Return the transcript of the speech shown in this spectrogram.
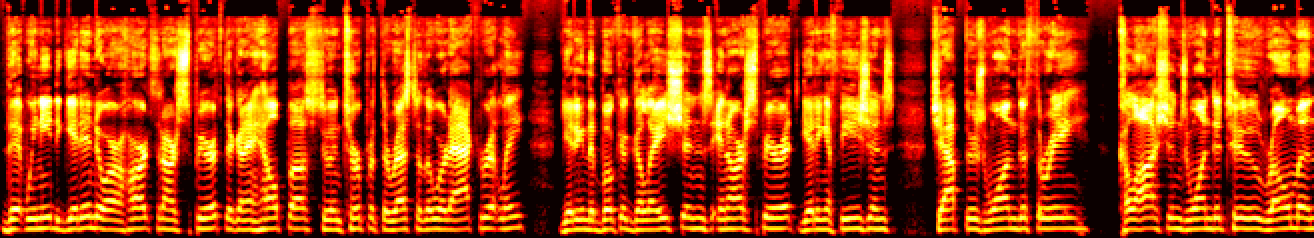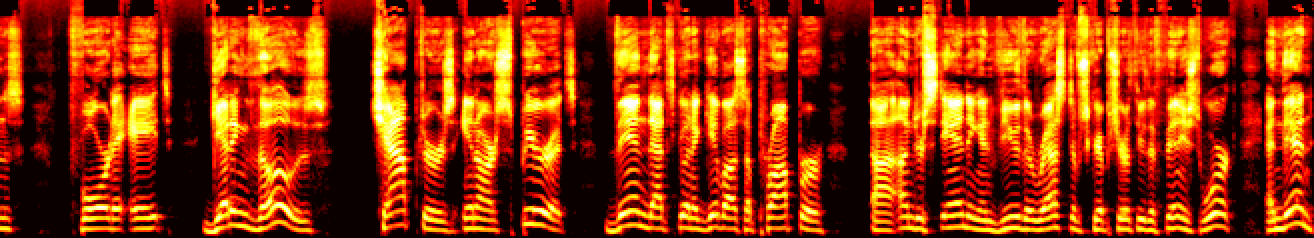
that we need to get into our hearts and our spirit. They're going to help us to interpret the rest of the word accurately. Getting the book of Galatians in our spirit, getting Ephesians chapters 1 to 3, Colossians 1 to 2, Romans 4 to 8, getting those chapters in our spirits, then that's going to give us a proper uh, understanding and view the rest of Scripture through the finished work. And then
